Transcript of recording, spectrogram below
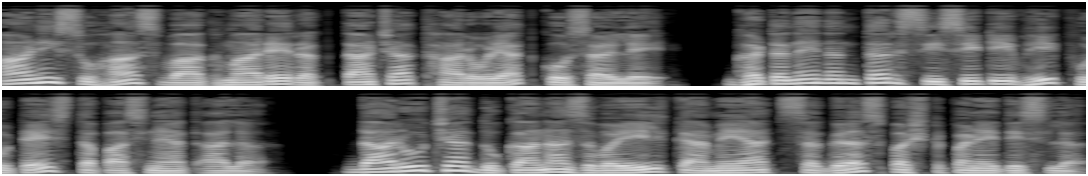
आणि सुहास वाघमारे रक्ताच्या थारोळ्यात कोसळले. घटनेनंतर सीसीटीव्ही फुटेज तपासण्यात आलं. दारूच्या दुकानाजवळील कॅमेऱ्यात सगळं स्पष्टपणे दिसलं.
